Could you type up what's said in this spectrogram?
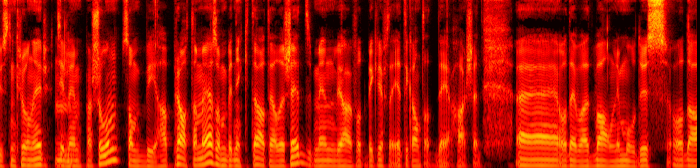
000 kroner til Mm. en person som vi har prata med, som benekta at det hadde skjedd, men vi har fått bekrefta i etterkant at det har skjedd. Uh, og det var et vanlig modus. Og da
